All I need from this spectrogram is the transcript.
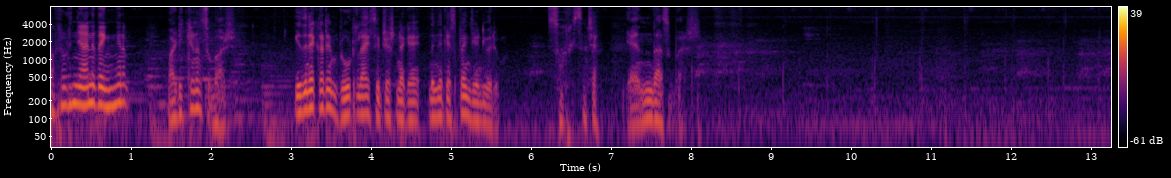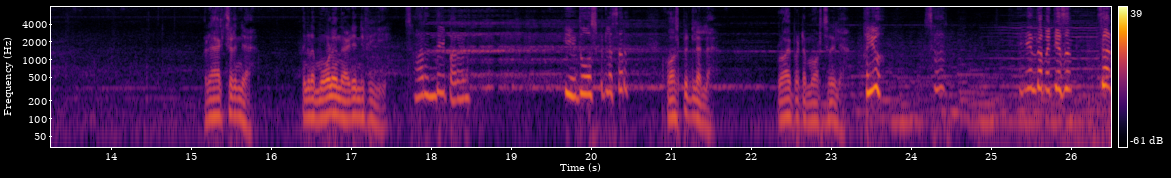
അവരോട് ഞാനിത് എങ്ങനെ പഠിക്കണം സുഭാഷ്. ഇതിനെക്കാട്ടും ബ്രൂട്ടലായ സിറ്റുവേഷനൊക്കെ നിങ്ങൾക്ക് എക്സ്പ്ലെയിൻ ചെയ്യേണ്ടി വരും. സോറി സാർ എന്താ സുഭാഷ്? ഒരു ആക്സിഡന്റാ. നിങ്ങളുടെ മോളെ ഒന്ന് ഐഡന്റിഫൈ ചെയ്യേ. സാർ എന്തായി പറയണം? ഏത് ഹോസ്പിറ്റലാ സാർ? ഹോസ്പിറ്റലല്ല. റോയപ്പെട്ട മോർച്ചറിയില്ല അയ്യോ സാർ എന്താ പറ്റിയ സാർ? സാർ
